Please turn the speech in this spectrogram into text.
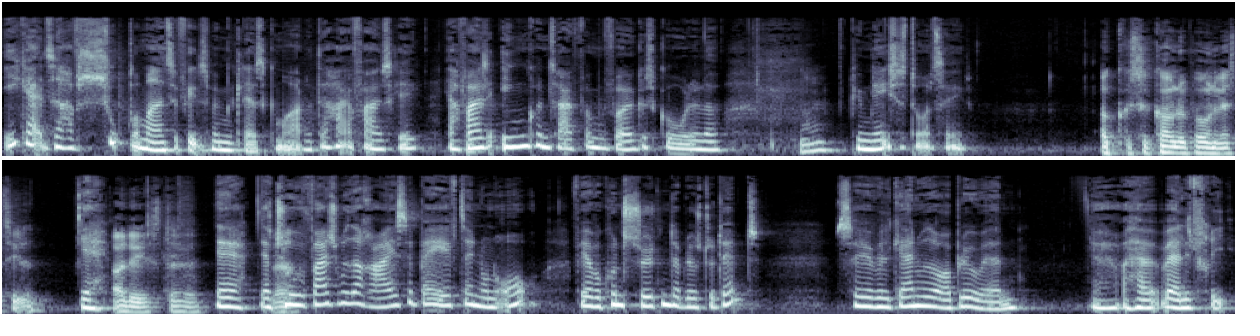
ikke altid haft super meget til fælles med mine klassekammerater. Det har jeg faktisk ikke. Jeg har faktisk ingen kontakt fra min folkeskole eller Nej. gymnasiet stort set. Og så kom du på universitetet? Ja. Og læste? Ja, jeg tog hvad? faktisk ud at rejse bagefter i nogle år, for jeg var kun 17, der blev student. Så jeg ville gerne ud og opleve verden. Ja, og have, være lidt fri.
